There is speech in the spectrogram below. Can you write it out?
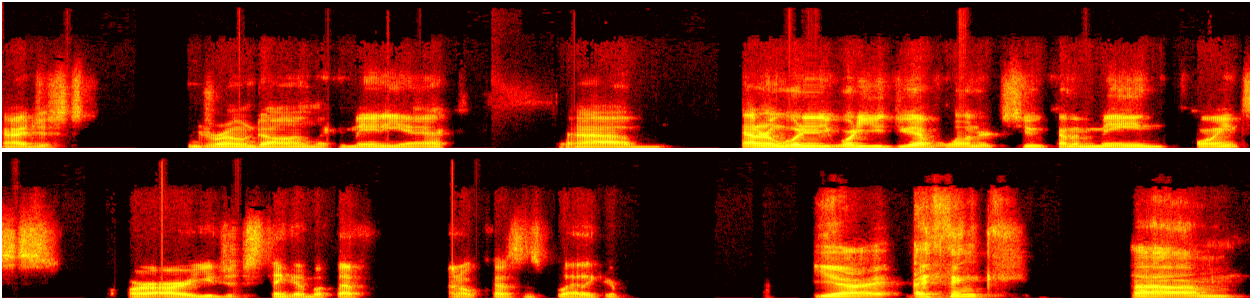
I just droned on like a maniac. Um, I don't know. What do you? What do you? Do you have one or two kind of main points, or are you just thinking about that final Cousins play? Like, you're... yeah, I, I think um,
